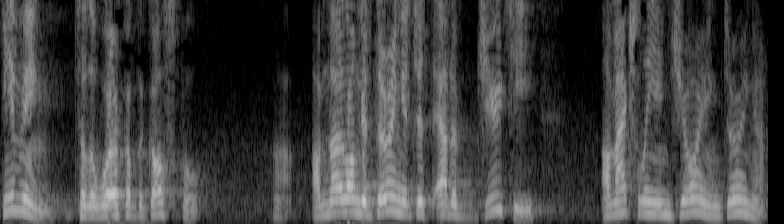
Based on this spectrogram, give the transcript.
giving to the work of the gospel. Uh, I'm no longer doing it just out of duty. I'm actually enjoying doing it.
